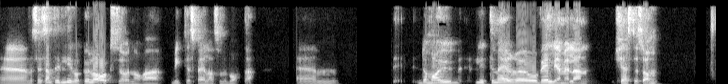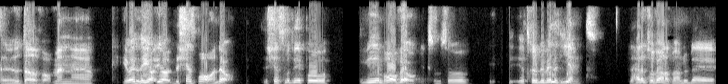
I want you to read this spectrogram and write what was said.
Eh, men sen samtidigt Liverpool har också några viktiga spelare som är borta. Um, de har ju lite mer att välja mellan, känns det som, utöver. Men jag vet inte, jag, jag, det känns bra ändå. Det känns som att vi är på vi är en bra våg. Liksom. Så jag tror det blir väldigt jämnt. Det hade inte förvånat mig om det blev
